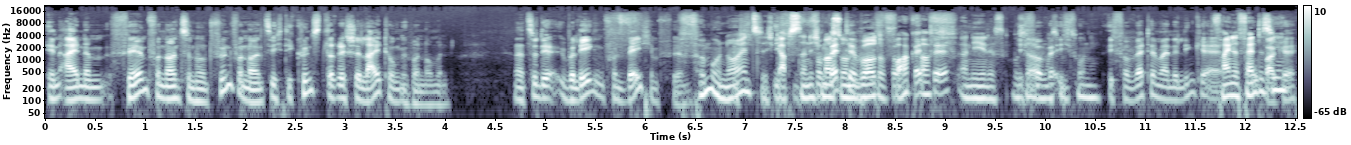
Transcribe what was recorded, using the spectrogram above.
in einem Film von 1995 die künstlerische Leitung übernommen. Dann zu dir überlegen, von welchem Film. 95? Gab es da nicht mal so ein World of Warcraft? Ah, nee, das muss ja irgendwas ich, Sony. Ich verwette meine linke Final Fantasy?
